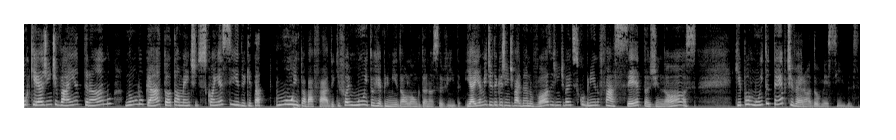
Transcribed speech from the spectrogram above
porque a gente vai entrando num lugar totalmente desconhecido e que está muito abafado e que foi muito reprimido ao longo da nossa vida. E aí, à medida que a gente vai dando voz, a gente vai descobrindo facetas de nós que por muito tempo tiveram adormecidas.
